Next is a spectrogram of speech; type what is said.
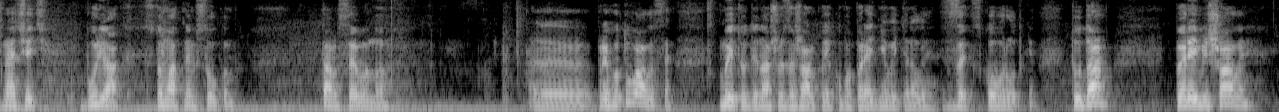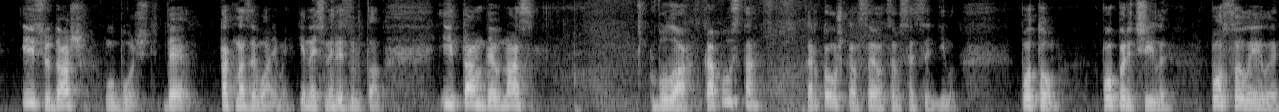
Значить, буряк з томатним соком. Там все воно е, приготувалося. Ми туди нашу зажарку, яку попередньо витягнули з сковородки, туди перемішали і сюди ж у борщ, де так називаємо, кінечний результат. І там, де в нас була капуста, картошка, все оце все це діло. Потім поперчили, посолили.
